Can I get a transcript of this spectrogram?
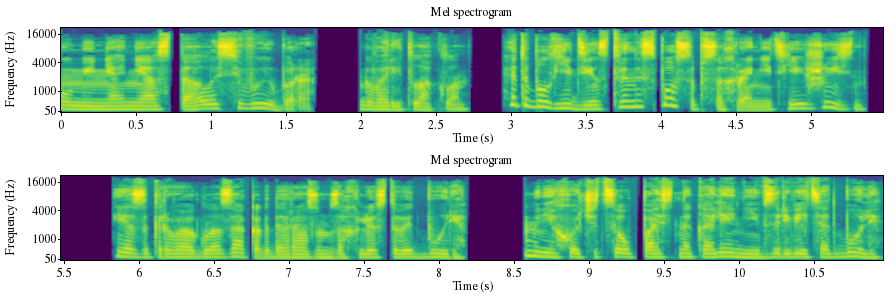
«У меня не осталось выбора», — говорит Лаклан. «Это был единственный способ сохранить ей жизнь». Я закрываю глаза, когда разум захлестывает буря. Мне хочется упасть на колени и взреветь от боли.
